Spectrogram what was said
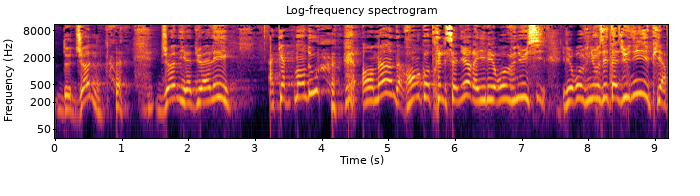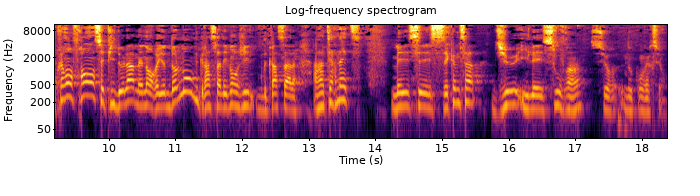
de John, John, il a dû aller à Mandou, en Inde, rencontrer le Seigneur et il est revenu ici. Il est revenu aux États-Unis et puis après en France et puis de là maintenant on rayonne dans le monde grâce à l'évangile, grâce à, à Internet. Mais c'est comme ça. Dieu, il est souverain sur nos conversions.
